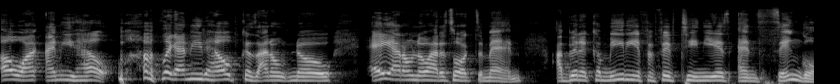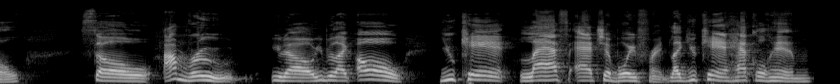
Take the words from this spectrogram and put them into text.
oh, I, I need help. I was like, I need help because I don't know. A, I don't know how to talk to men. I've been a comedian for 15 years and single. So I'm rude. You know, you'd be like, oh, you can't laugh at your boyfriend. Like you can't heckle him.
